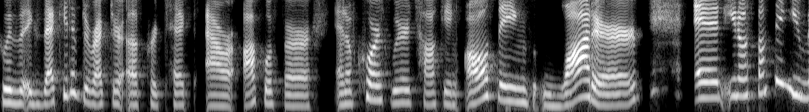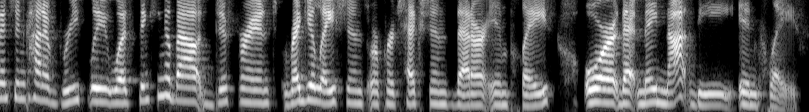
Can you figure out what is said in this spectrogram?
who is the Executive Director of Protect Our Aquifer. And of course, we're talking all things water. And, you know, something you mentioned kind of briefly was thinking about different regulations or protections that are in place or that may not be in place.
